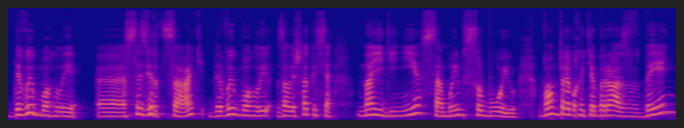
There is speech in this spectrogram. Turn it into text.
де ви б могли е, созерцать, де ви б могли залишатися наєдині з самим собою. Вам треба хоча б раз в день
